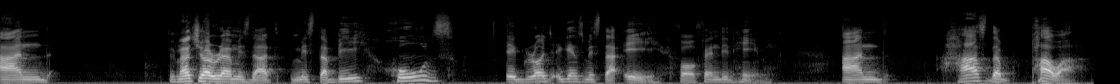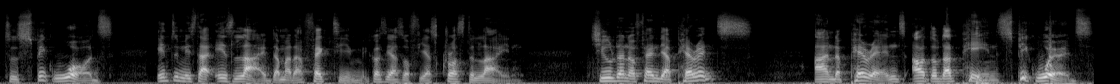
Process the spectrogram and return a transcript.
and the natural realm is that Mr. B holds a grudge against Mr. A for offending him, and has the power to speak words into Mr. A's life that might affect him because he has, he has crossed the line. Children offend their parents, and the parents, out of that pain, speak words.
